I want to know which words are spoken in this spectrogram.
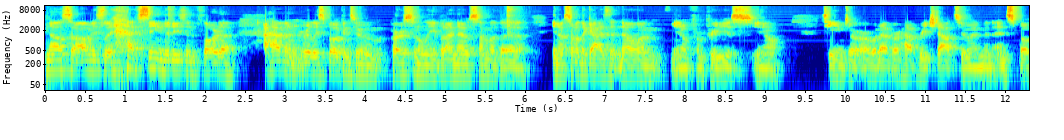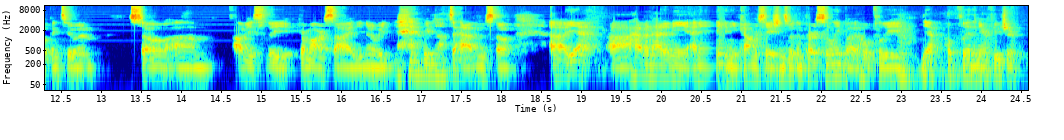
No, so obviously I've seen that he's in Florida. I haven't really spoken to him personally, but I know some of the you know some of the guys that know him, you know, from previous you know teams or, or whatever have reached out to him and, and spoken to him. So um, obviously from our side, you know, we we'd love to have him. So uh, yeah, uh, I haven't had any, any any conversations with him personally, but hopefully, yeah, hopefully in the near future.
